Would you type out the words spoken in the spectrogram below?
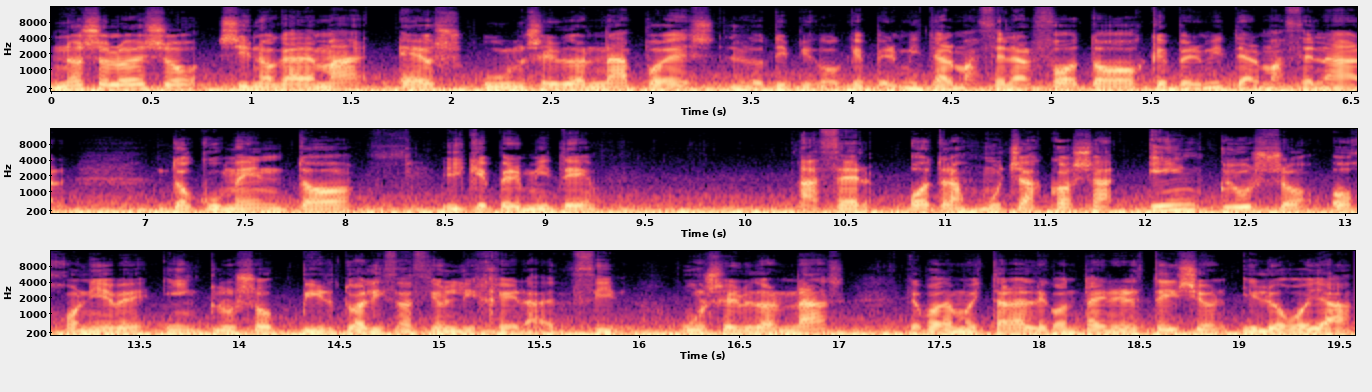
No solo eso, sino que además es un servidor NAS, pues lo típico, que permite almacenar fotos, que permite almacenar documentos y que permite hacer otras muchas cosas, incluso, ojo nieve, incluso virtualización ligera, es decir, un servidor NAS que podemos instalarle Container Station y luego ya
